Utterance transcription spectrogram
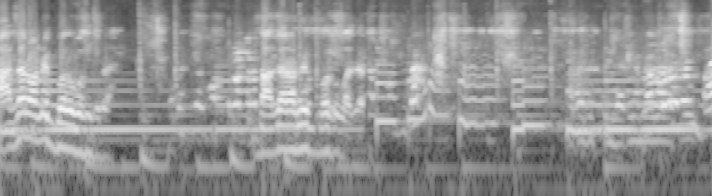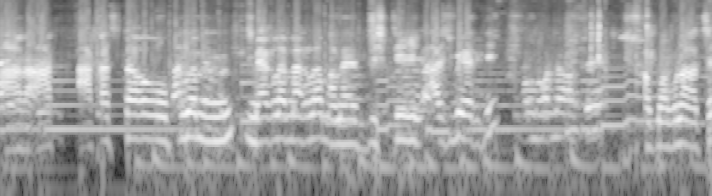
বাজার অনেক বড় বন্ধুরা। বাজার অনেক বড় বাজার। আর আক- আকাশটাও পুরো মেঘলা মেঘলা মানে বৃষ্টি আসবে আর কি। সম্ভাবনা আছে।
